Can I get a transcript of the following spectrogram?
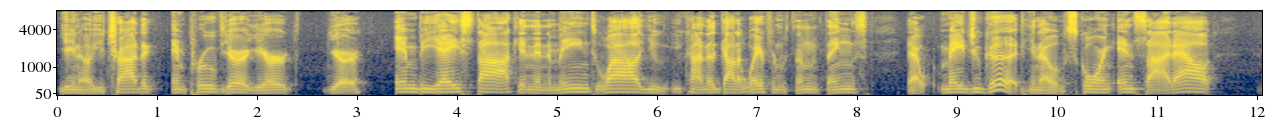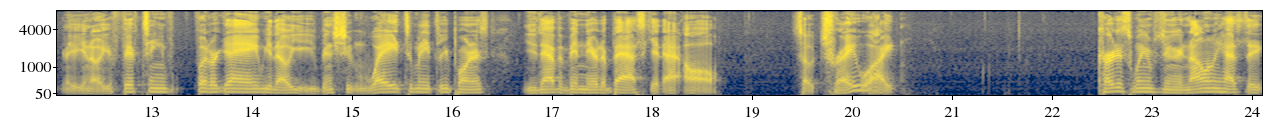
you know, you tried to improve your your your NBA stock and in the meanwhile, you you kind of got away from some things that made you good, you know, scoring inside out, you know, your 15 footer game, you know, you've been shooting way too many three pointers. You haven't been near the basket at all. So Tre White, Curtis Williams Jr. not only has to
